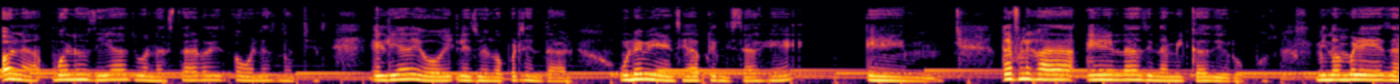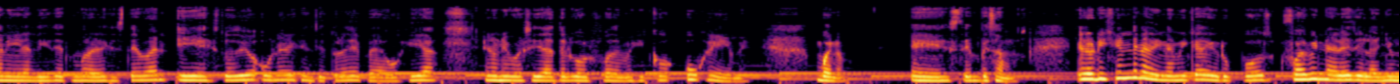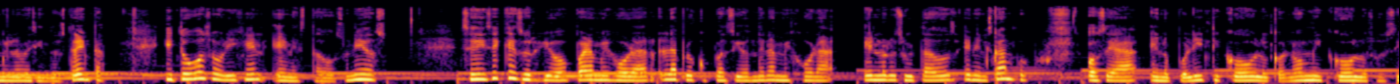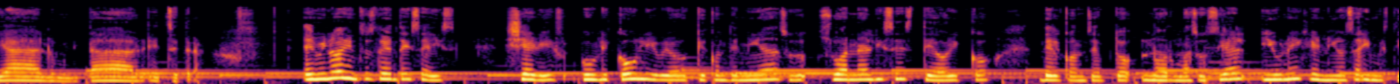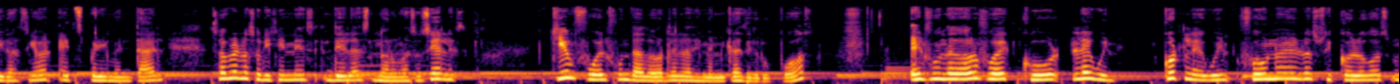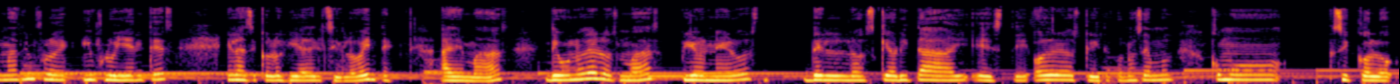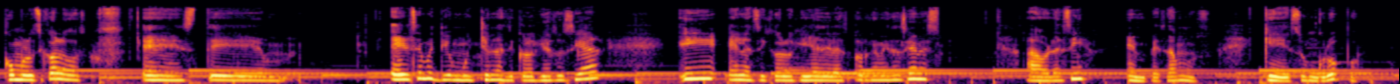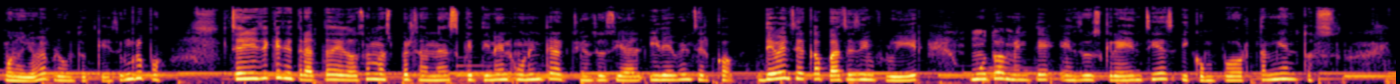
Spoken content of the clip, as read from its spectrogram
Hola, buenos días, buenas tardes o buenas noches. El día de hoy les vengo a presentar una evidencia de aprendizaje em, reflejada en las dinámicas de grupos. Mi nombre es Daniela Lizeth Morales Esteban y estudio una licenciatura de Pedagogía en la Universidad del Golfo de México, UGM. Bueno, este, empezamos. El origen de la dinámica de grupos fue a finales del año 1930 y tuvo su origen en Estados Unidos. Se dice que surgió para mejorar la preocupación de la mejora en los resultados en el campo, o sea, en lo político, lo económico, lo social, lo militar, etc. En 1936, Sheriff publicó un libro que contenía su, análisis teórico del concepto norma social y una ingeniosa investigación experimental sobre los orígenes de las normas sociales. ¿Quién fue el fundador de las dinámicas de grupos? El fundador fue Kurt Lewin. Kurt Lewin fue uno de los psicólogos más influyentes en la psicología del siglo XX, además de uno de los más pioneros de los que ahorita hay, este, o de los que ahorita conocemos como como los psicólogos. Este, él se metió mucho en la psicología social y en la psicología de las organizaciones. Ahora sí, empezamos. ¿Qué es un grupo? Bueno, yo me pregunto qué es un grupo. Se dice que se trata de dos o más personas que tienen una interacción social y deben ser, deben ser capaces de influir mutuamente en sus creencias y comportamientos.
